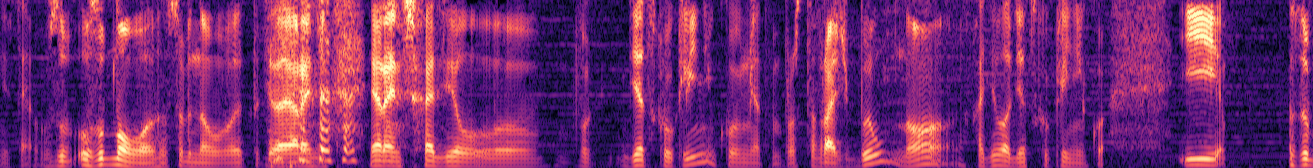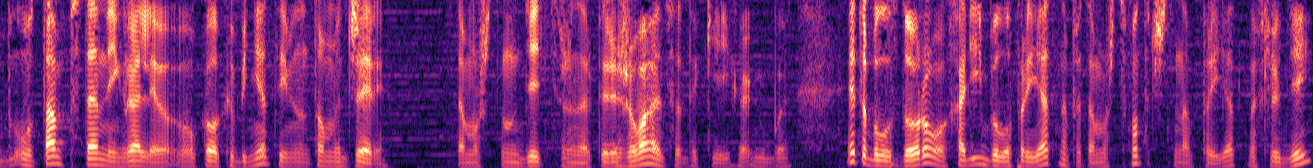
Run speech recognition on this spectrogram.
не знаю, у зуб- у зубного, особенно вот когда я раньше, я раньше ходил в детскую клинику, у меня там просто врач был, но ходил в детскую клинику. И зуб- вот там постоянно играли около кабинета именно Том и Джерри. Потому что ну, дети же, наверное, переживают все такие, как бы. Это было здорово, ходить было приятно, потому что смотришь на приятных людей,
